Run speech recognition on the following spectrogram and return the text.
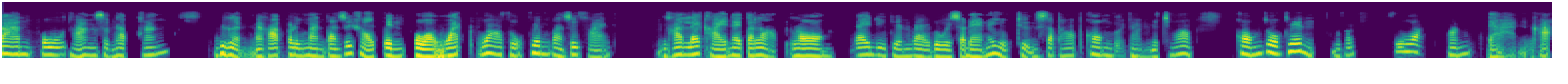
การปูทางสำหรับทั้งเดือนนะคะ ปริมาณการซื้อขายเป็นตัววัดว่าโทเค็นการซื้อขายนะคะและขายในตลาดรองได้ดีเพียงใดโดยแสดงให้เห็นถึงสภาพคล่องโดยธรรมชาติของโทเค็นนะคะทั่ว ทั้งด่านนะคะ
